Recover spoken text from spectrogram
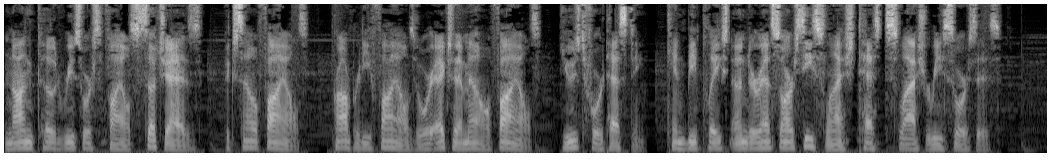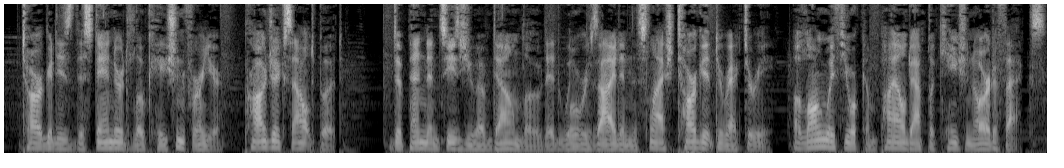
non-code resource files such as Excel files, property files or XML files, used for testing, can be placed under src test slash resources. Target is the standard location for your project's output. Dependencies you have downloaded will reside in the slash target directory, along with your compiled application artifacts.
